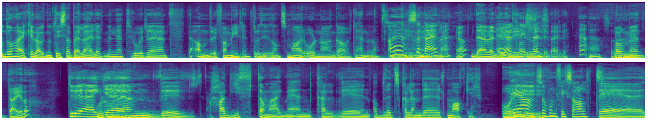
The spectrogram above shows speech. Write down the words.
og nå har jeg ikke lagd noe til Isabella heller, men jeg tror eh, det er andre i familien for å si det sånn, som har ordna gaver til henne. da. Så, oh, ja, blir- så deilig. Ja, Det er veldig, Det er veldig, helt veldig, deilig. Ja, så Hva med deg, da? Du, jeg eh, har gifta meg med en, en adventskalendermaker. Oi! Ja, så hun fikser alt. Det er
